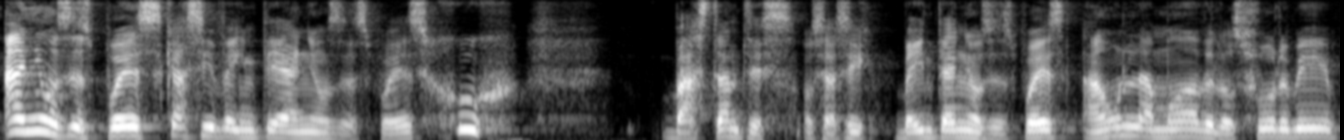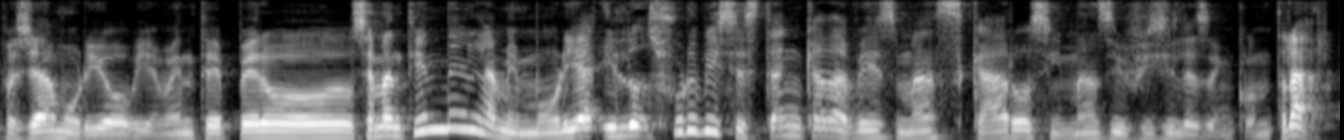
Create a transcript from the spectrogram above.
años después, casi 20 años después, bastantes, o sea, sí, 20 años después, aún la moda de los Furby pues ya murió obviamente, pero se mantiene en la memoria y los Furbis están cada vez más caros y más difíciles de encontrar.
